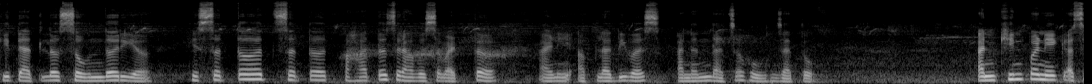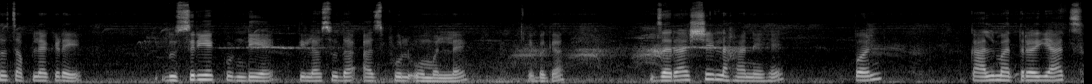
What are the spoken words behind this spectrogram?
की त्यातलं सौंदर्य हे सतत सतत पाहतच राहावंसं वाटतं आणि आपला दिवस आनंदाचा होऊन जातो. आणखीन पण एक असंच आपल्याकडे दुसरी एक कुंडी आहे तिलासुद्धा आज फूल उमललं आहे हे बघा. जराशी लहान आहे पण काल मात्र याच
